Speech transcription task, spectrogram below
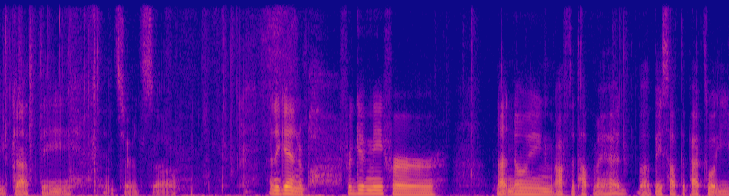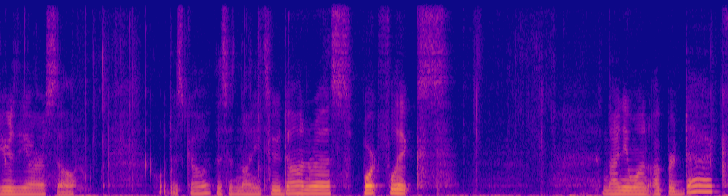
We've got the inserts. So, and again, forgive me for not knowing off the top of my head, but based off the packs what years they are. So we'll just go. This is 92 Donruss, Sportflics, 91 Upper Deck,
